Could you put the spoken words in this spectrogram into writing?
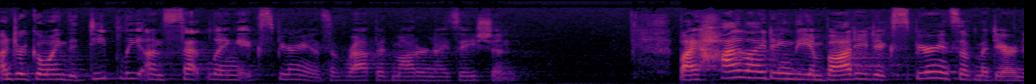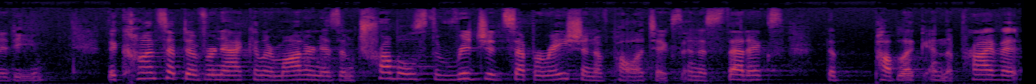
undergoing the deeply unsettling experience of rapid modernization. By highlighting the embodied experience of modernity, the concept of vernacular modernism troubles the rigid separation of politics and aesthetics, the public and the private,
